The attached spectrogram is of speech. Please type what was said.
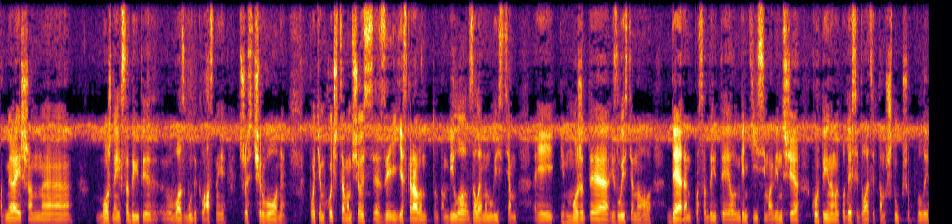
Admiration. е, Можна їх садити. У вас буде класне щось червоне. Потім хочеться вам щось з яскравим там біло-зеленим листям, і, і можете із листяного дерен посадити елегантісіма. Він ще куртинами по 10-20 там штук, щоб були.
